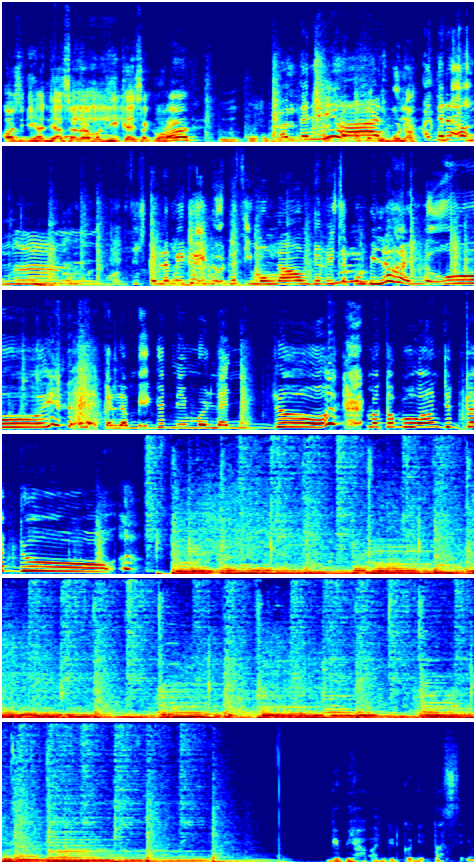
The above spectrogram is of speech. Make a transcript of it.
Oh, sige, hadya sa na. Maghikay sa ko, ha? Mm, mm, mm. Pagdalihan. Kapasok ko sa buna. Adara, mm. Sus, kalamiga, idudas imong naong diri sa kong bilahan, uy. kalamiga ni Morlando. Makabuang jud ka, do. Gibihaan gid ko ni Tasyo.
